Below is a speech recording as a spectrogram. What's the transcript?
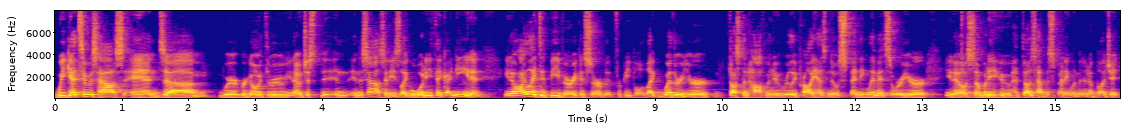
We get to his house, and um, we're we're going through, you know, just in in his house, and he's like, "Well, what do you think I need?" and you know, I like to be very conservative for people. Like whether you're Dustin Hoffman, who really probably has no spending limits, or you're, you know, somebody who does have a spending limit and a budget.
